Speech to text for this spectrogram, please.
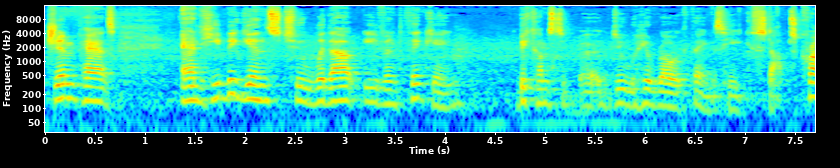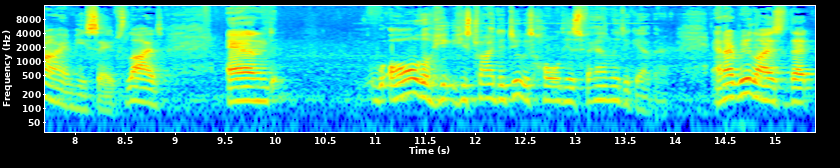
gym pants. And he begins to, without even thinking, becomes to uh, do heroic things. He stops crime, he saves lives. And all he, he's trying to do is hold his family together. And I realized that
